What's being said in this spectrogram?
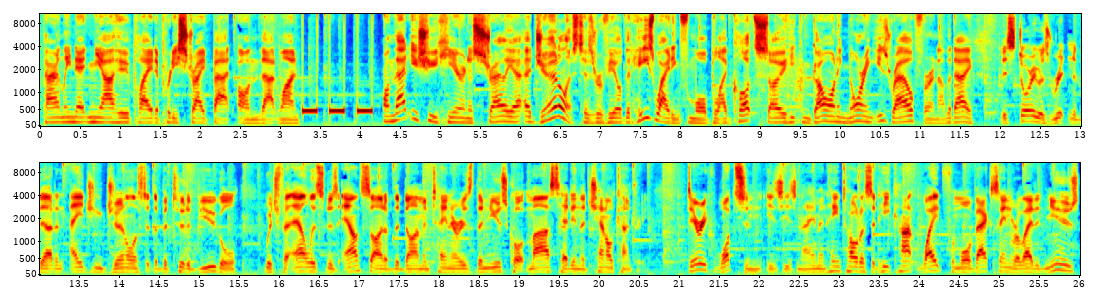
Apparently, Netanyahu played a pretty straight bat on that one. On that issue here in Australia, a journalist has revealed that he's waiting for more blood clots so he can go on ignoring Israel for another day. This story was written about an aging journalist at the Betoota Bugle, which for our listeners outside of the Diamantina is the News Corp masthead in the Channel Country. Derek Watson is his name, and he told us that he can't wait for more vaccine related news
